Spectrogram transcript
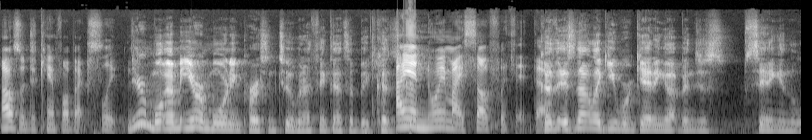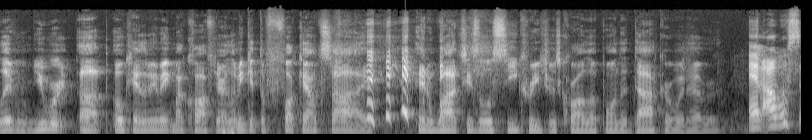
I also just can't fall back to sleep. You're a mo- I mean you're a morning person too, but I think that's a big because I annoy myself with it because it's not like you were getting up and just sitting in the living room. You were up. Okay, let me make my coffee. Let me get the fuck outside and watch these little sea creatures crawl up on the dock or whatever. And I was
